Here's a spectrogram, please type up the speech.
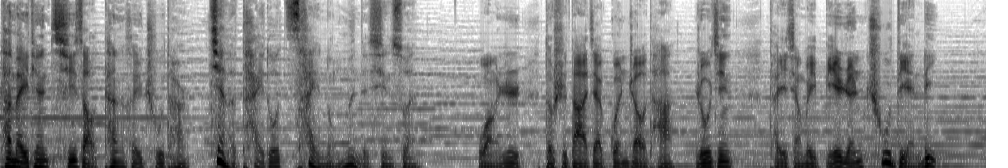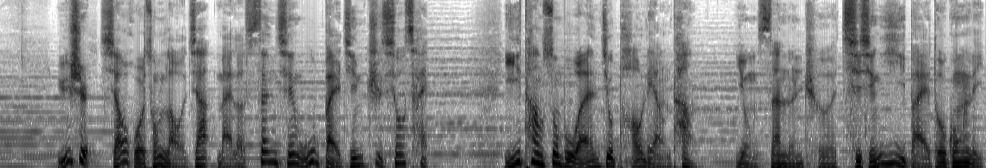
他每天起早贪黑出摊见了太多菜农们的辛酸。往日都是大家关照他，如今他也想为别人出点力。于是，小伙从老家买了三千五百斤滞销菜，一趟送不完就跑两趟，用三轮车骑行一百多公里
